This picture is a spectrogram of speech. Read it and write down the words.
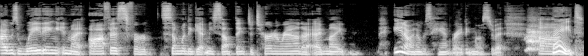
I, was waiting in my office for someone to get me something to turn around, I, I might, you know, and I was handwriting most of it. Um, right.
